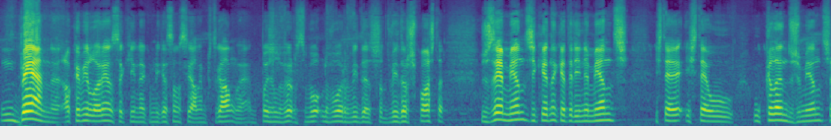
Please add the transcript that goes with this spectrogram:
um ban ao Camilo Lourenço aqui na comunicação social em Portugal, é? depois levou, levou a devida, devida resposta. José Mendes e Ana Catarina Mendes, isto é, isto é o, o clã dos Mendes,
